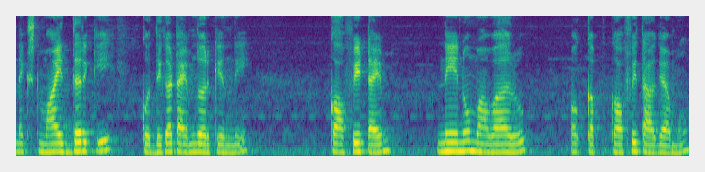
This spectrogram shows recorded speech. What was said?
నెక్స్ట్ మా ఇద్దరికి కొద్దిగా టైం దొరికింది. కాఫీ టైం నేను మా వారు ఒక కప్ కాఫీ తాగాము.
